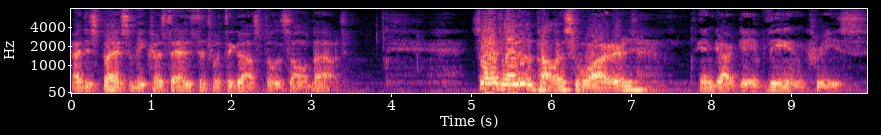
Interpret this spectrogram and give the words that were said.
I despise them because that isn't what the gospel is all about. So I planted Apollos, watered, and God gave the increase.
